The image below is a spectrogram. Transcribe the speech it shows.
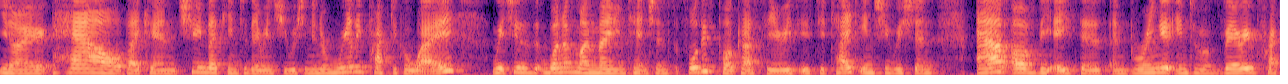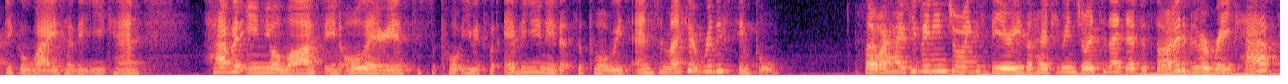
you know, how they can tune back into their intuition in a really practical way, which is one of my main intentions for this podcast series is to take intuition out of the ethers and bring it into a very practical way so that you can have it in your life in all areas to support you with whatever you need that support with and to make it really simple. So I hope you've been enjoying the series. I hope you've enjoyed today's episode, a bit of a recap.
